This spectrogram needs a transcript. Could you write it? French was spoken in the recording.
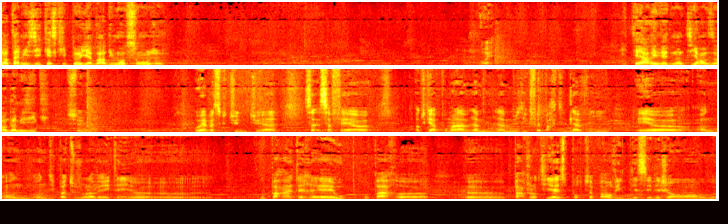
Dans ta musique, est-ce qu'il peut y avoir du mensonge Ouais, Il t'est arrivé de mentir en faisant de la musique absolument. Ouais, parce que tu, ça, ça fait. euh, en tout cas, pour moi, la, la mu- la musique fait partie de la vie et euh, on ne dit pas toujours la vérité, euh, ou par intérêt, ou, ou par, par gentillesse, pour tu n'as pas envie de blesser les gens. ou,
